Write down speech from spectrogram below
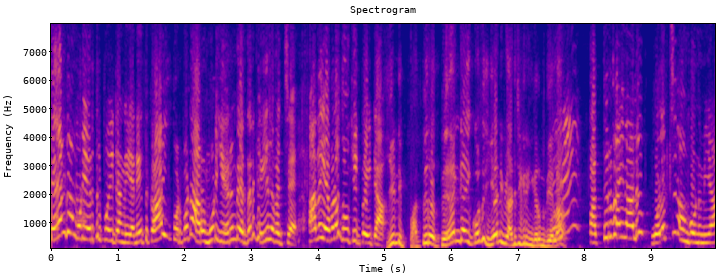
தேங்காய் மூடி எடுத்துட்டு போயிட்டாங்க. நேத்து காய் போட்டு போட்டு அரை மூடி எறும்பு எடுத்து வெயில வச்சேன் அதை எவ்வளவு தூக்கிட்டு போயிட்டா? ஏண்டி பத்து ரூபா தேங்காய் கோசம் ஏன் அடிச்சுக்கிறீங்க கருமுதியெல்லாம் பத்து ரூபாய்னாலும் உழைச்சு வாங்கணுமியா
